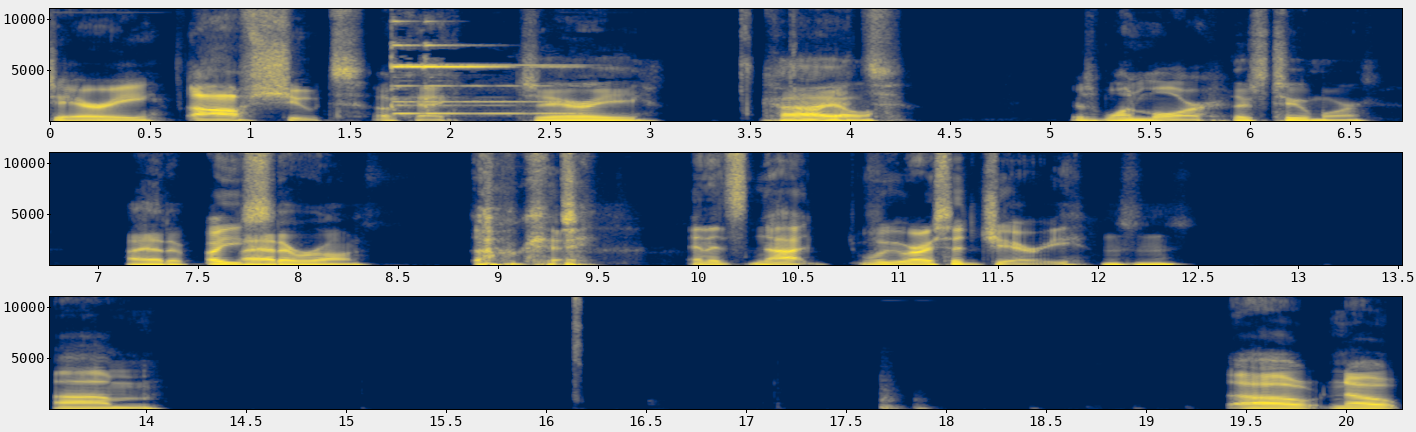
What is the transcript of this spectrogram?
Gerry. Oh shoot. Okay. Gerry. Darn Kyle. There's one more. There's two more. I had it. Oh, you I s- had it wrong. Okay. And it's not where I said Gerry. hmm Um Oh no.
